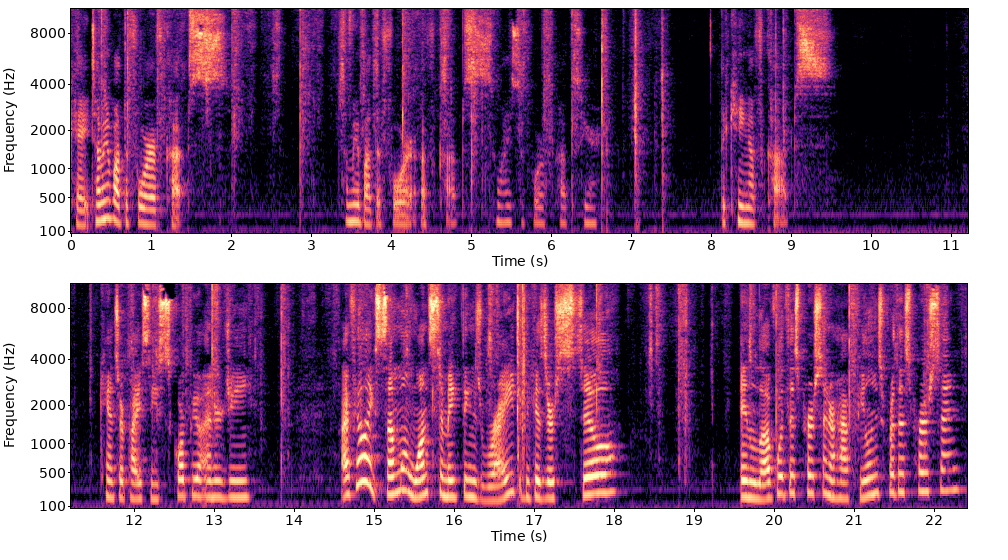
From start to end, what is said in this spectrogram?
Okay, tell me about the Four of Cups. Tell me about the Four of Cups. Why is the Four of Cups here? The King of Cups. Cancer, Pisces, Scorpio energy. I feel like someone wants to make things right because they're still in love with this person or have feelings for this person.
